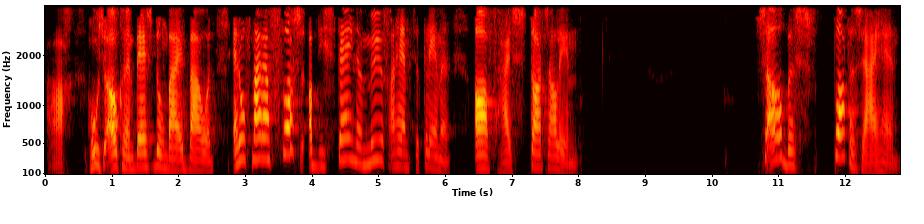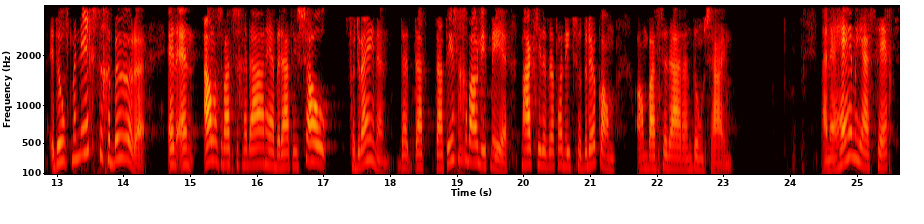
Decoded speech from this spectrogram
ach, hoe ze ook hun best doen bij het bouwen. Er hoeft maar een vos op die stenen muur van hem te klimmen, of hij stort al in. Zo spotten zij hen. Er hoeft maar niks te gebeuren. En, en alles wat ze gedaan hebben, dat is zo verdwenen. Dat, dat, dat is er gewoon niet meer. Maak je er dan niet zo druk om, wat ze aan doen zijn. Maar Nehemia zegt,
